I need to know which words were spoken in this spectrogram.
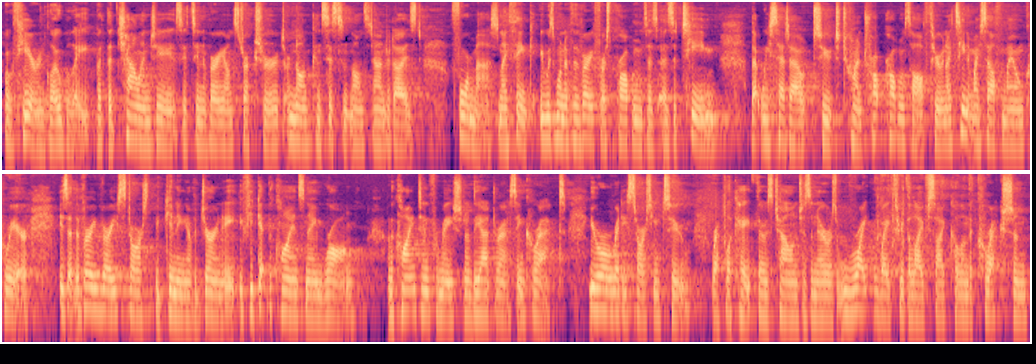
both here and globally. But the challenge is it's in a very unstructured or non-consistent, non-standardized format. And I think it was one of the very first problems as, as a team that we set out to, to try and tr- problem solve through. And I'd seen it myself in my own career, is at the very, very start, beginning of a journey, if you get the client's name wrong, and the client information or the address incorrect, you're already starting to replicate those challenges and errors right the way through the life cycle and the correction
